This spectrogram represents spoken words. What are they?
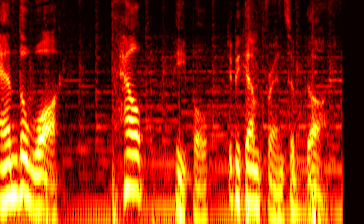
and the walk, help people to become friends of God.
